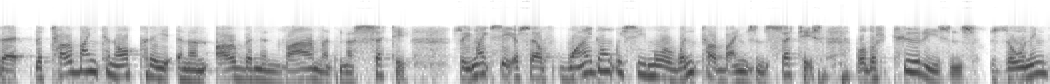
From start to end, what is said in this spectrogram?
that the turbine can operate in an urban environment in a city. So you might say to yourself, why don't we see more wind turbines in cities? Well, there's two reasons zoning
